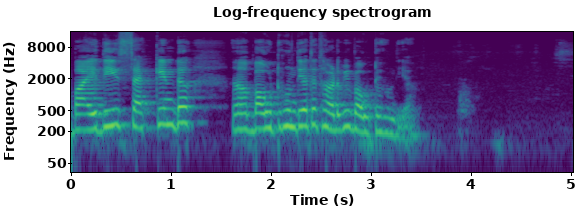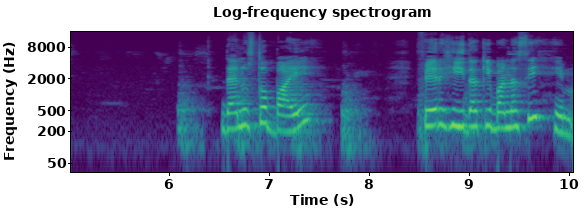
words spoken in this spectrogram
ਬਾਈ ਦੀ ਸੈਕਿੰਡ ਬਾਊਟ ਹੁੰਦੀ ਹੈ ਤੇ ਥਰਡ ਵੀ ਬਾਊਟ ਹੀ ਹੁੰਦੀ ਆ। ਦੈਨ ਉਸ ਤੋਂ ਬਾਏ ਫਿਰ ਹੀ ਦਾ ਕੀ ਬਣਨਾ ਸੀ him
